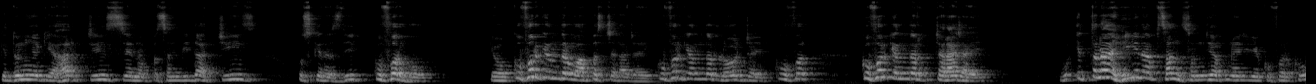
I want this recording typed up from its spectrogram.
कि दुनिया की हर चीज़ से नापसंदीदा चीज़ उसके नज़दीक कुफर हो कि वो कुफर के अंदर वापस चला जाए, कुफर के अंदर लौट जाए, कुफर कुफर के अंदर चला जाए। वो इतना ही नापसंद समझे अपने लिए कुफर को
